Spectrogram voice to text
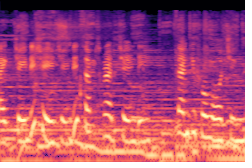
లైక్ చేయండి షేర్ చేయండి సబ్స్క్రైబ్ చేయండి. థ్యాంక్ యూ ఫర్ వాచింగ్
